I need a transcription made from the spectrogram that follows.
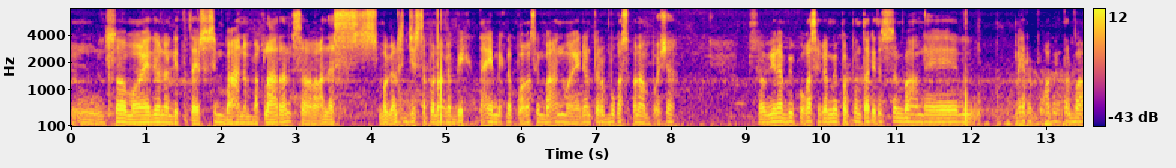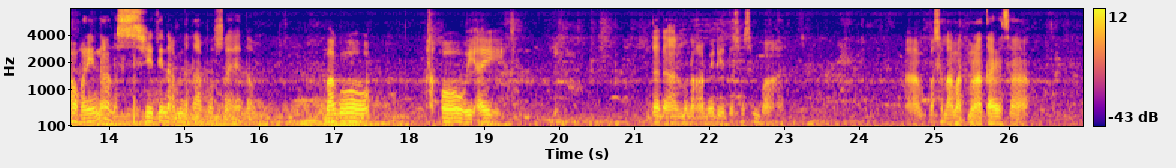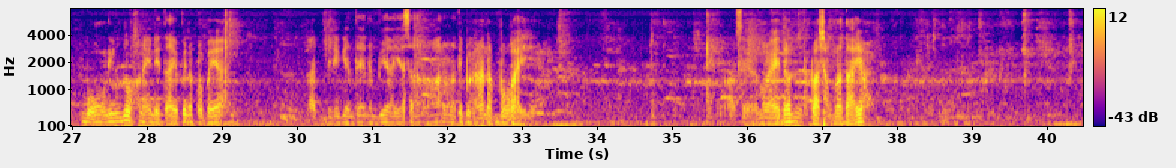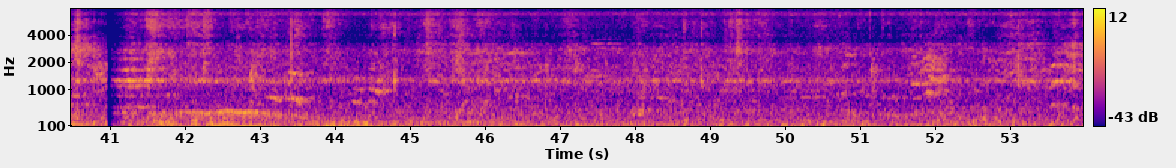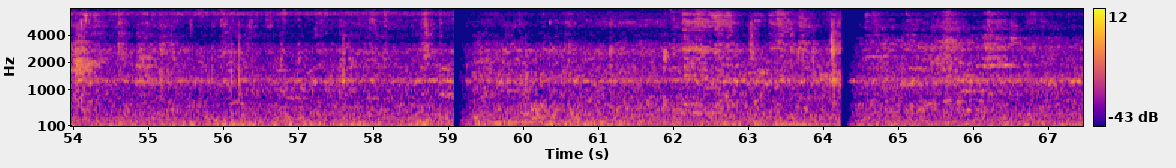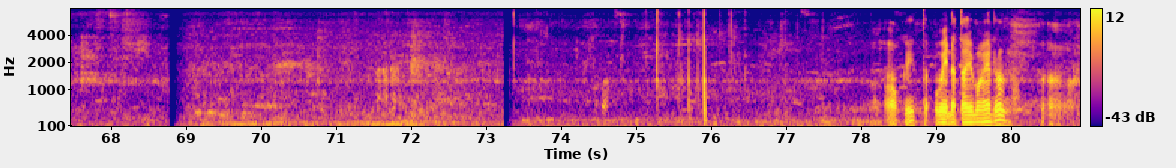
Mm, So mga idol, nandito tayo sa simbahan ng Baklaran. So alas, mag alas 10 na po ng gabi. Tahimik na po ang simbahan mga idol, pero bukas pa naman po siya. So ginabi po kasi kami pagpunta dito sa simbahan dahil meron po kaming trabaho kanina. Alas 7 na kami natapos. So ito, bago ako uwi ay dadaan muna kami dito sa simbahan. Ah, pasalamat muna tayo sa buong linggo na hindi tayo pinapabayaan at binigyan tayo ng biyaya sa araw-araw natin paghanap buhay. Kasi mga idol, pasok na tayo. Okay, uwi na tayo mga idol. Ah,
